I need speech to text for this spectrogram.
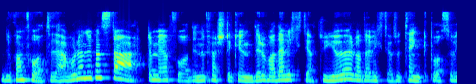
du kan få til det. Hvordan du kan starte med å få dine første kunder, hva det er viktig at du gjør, hva det er viktig at du tenker på osv.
